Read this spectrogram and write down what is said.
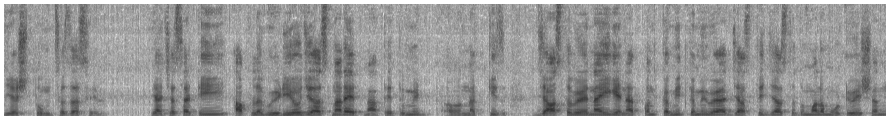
यश तुमचंच असेल. याच्यासाठी आपलं व्हिडिओ जे असणार आहेत ना ते तुम्ही नक्कीच जास्त वेळ नाही घेणार पण कमीत कमी वेळात जास्तीत जास्त तुम्हाला मोटिवेशन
